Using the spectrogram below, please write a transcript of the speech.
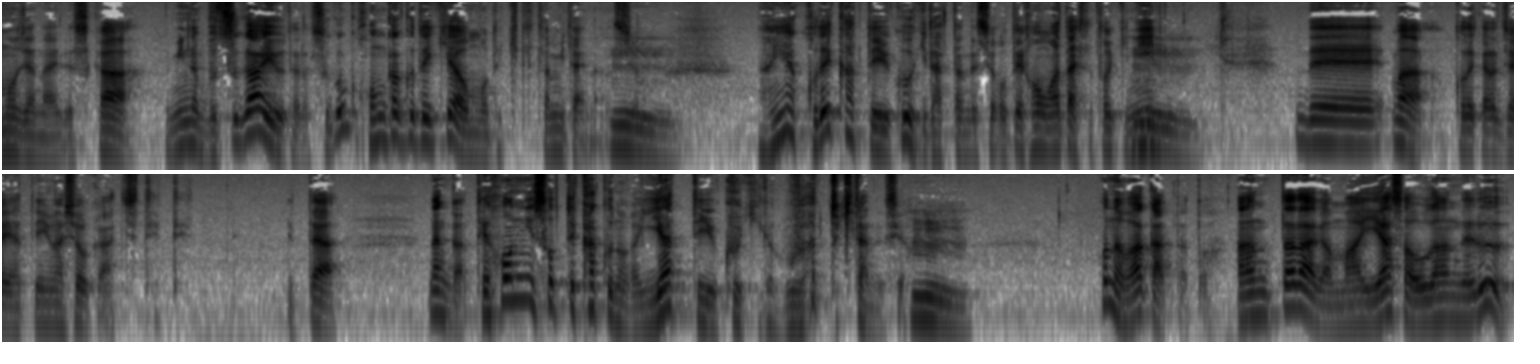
のじゃないですか。みんな仏画言うたらすごく本格的や思ってきてたみたいなんですよ、うん、なんやこれかっていう空気だったんですよお手本渡した時に、うん、でまあこれからじゃあやってみましょうかって言って言ったらなんか手本に沿って書くのが嫌っていう空気がうわっときたんですよ、うん、ほな分かったと。あんたらが毎朝拝んでる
